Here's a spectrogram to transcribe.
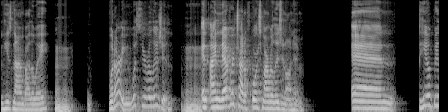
and he's nine, by the way, mm-hmm. what are you? What's your religion? Mm-hmm. And I never try to force my religion on him. And he'll be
